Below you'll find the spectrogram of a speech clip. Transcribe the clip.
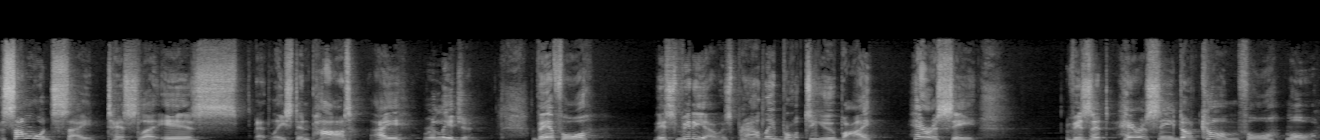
Some would say Tesla is, at least in part, a religion. Therefore, this video is proudly brought to you by Heresy. Visit heresy.com for more.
